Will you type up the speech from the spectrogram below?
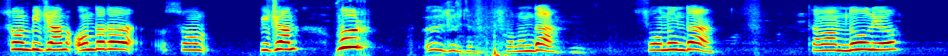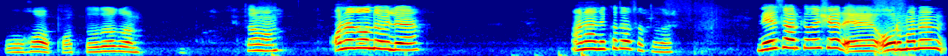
Son bir can. Onda da son bir can. Vur. Öldürdüm. Sonunda. Sonunda. Tamam ne oluyor? Oha patladı adam. Tamam. O neden öyle? Ana ne kadar tatlılar. Neyse arkadaşlar e, ormanın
